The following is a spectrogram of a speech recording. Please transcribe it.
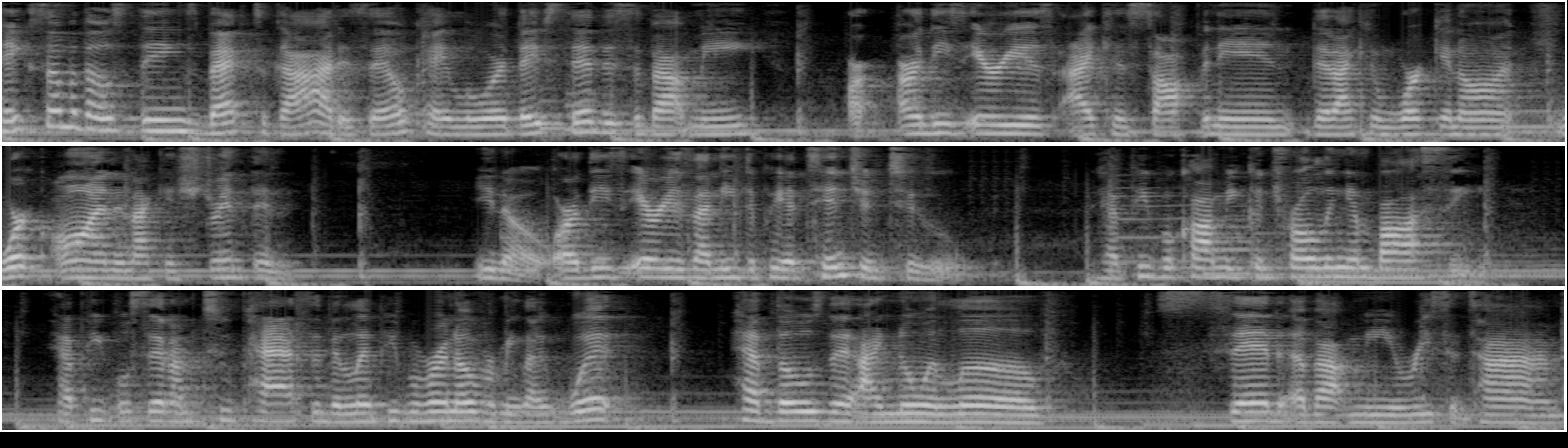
take some of those things back to God and say, okay, Lord, they've said this about me. Are, are these areas I can soften in that I can work in on, work on, and I can strengthen? You know, are these areas I need to pay attention to? Have people call me controlling and bossy? Have people said I'm too passive and let people run over me? Like, what have those that I know and love said about me in recent time?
